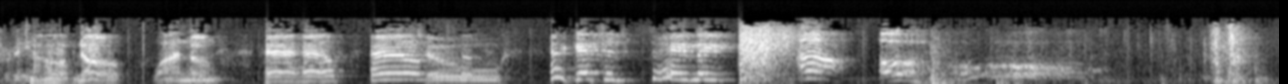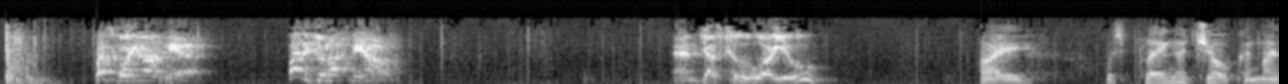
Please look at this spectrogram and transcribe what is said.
three. No, no. One. No. Help! Help! Two. Gibson, save me! Oh! Oh! What's going on here? Why did you lock me out? And just who are you? I was playing a joke on my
